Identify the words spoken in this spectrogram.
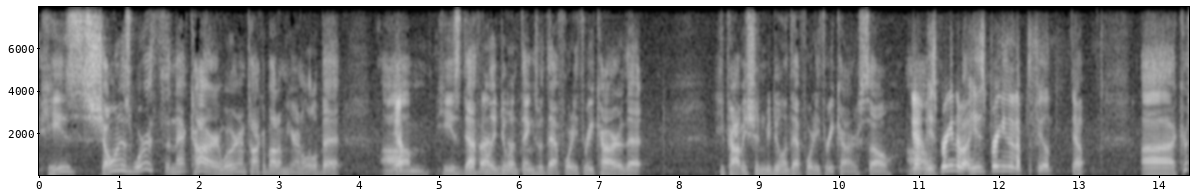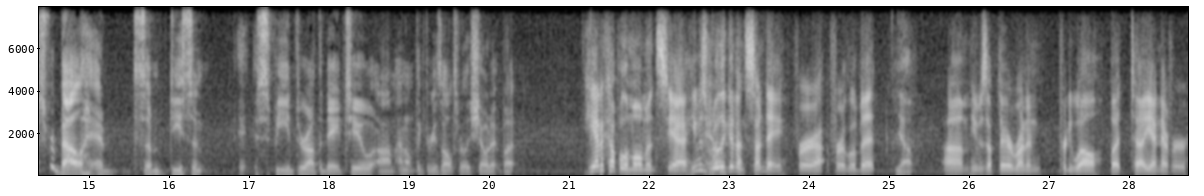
he's showing his worth in that car, and we're going to talk about him here in a little bit. Um, He's definitely doing yep. things with that 43 car that he probably shouldn't be doing with that 43 car. So Yeah, um, he's bringing it. up. He's bringing it up the field. Yep. Uh, Christopher Bell had some decent eh, speed throughout the day too. Um, I don't think the results really showed it, but He had a couple of moments. Yeah, he was Yeah. really good on Sunday for uh, for a little bit. yep. Um, he was up there running pretty well, but uh, yeah, never,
